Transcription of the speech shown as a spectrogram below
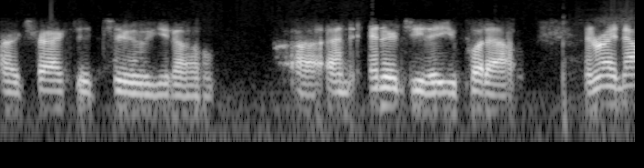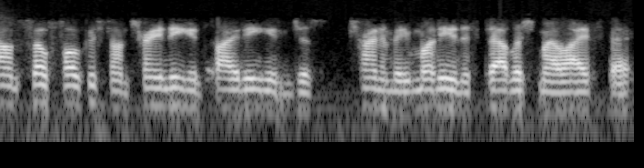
are attracted to, you know, uh, an energy that you put out. And right now, I'm so focused on training and fighting and just trying to make money and establish my life that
